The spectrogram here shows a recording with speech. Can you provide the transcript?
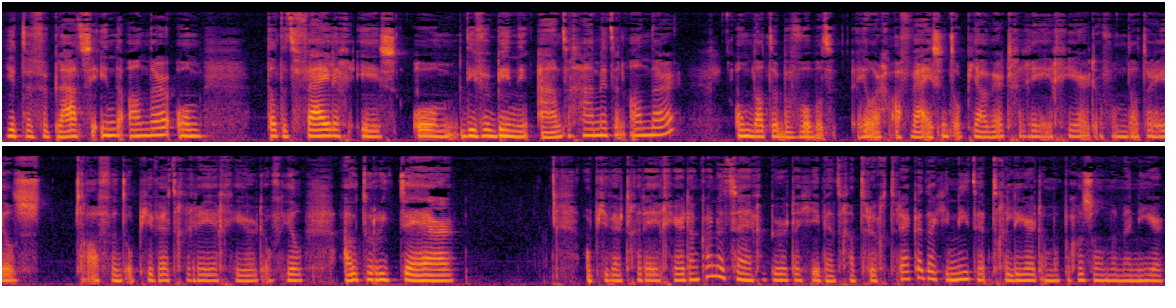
je te verplaatsen in de ander, om dat het veilig is om die verbinding aan te gaan met een ander. Omdat er bijvoorbeeld heel erg afwijzend op jou werd gereageerd. Of omdat er heel straffend op je werd gereageerd. Of heel autoritair op je werd gereageerd. Dan kan het zijn gebeurd dat je je bent gaan terugtrekken. Dat je niet hebt geleerd om op een gezonde manier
